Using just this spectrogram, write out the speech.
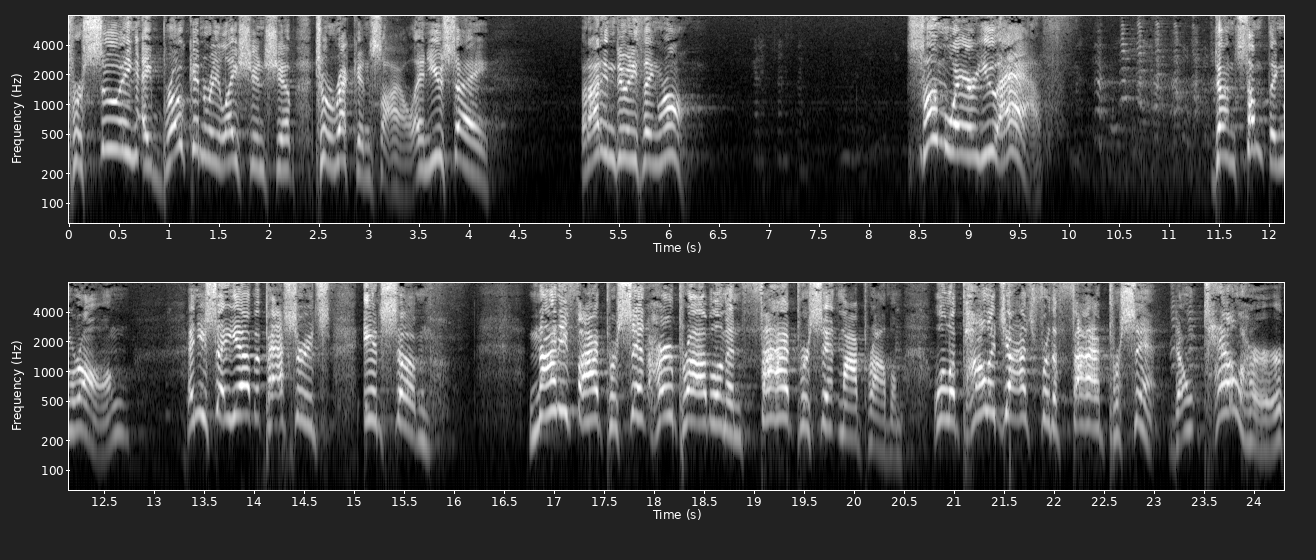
pursuing a broken relationship to reconcile. And you say, But I didn't do anything wrong. Somewhere you have done something wrong and you say, yeah, but Pastor, it's, it's um, 95% her problem and 5% my problem. Well, apologize for the 5%. Don't tell her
